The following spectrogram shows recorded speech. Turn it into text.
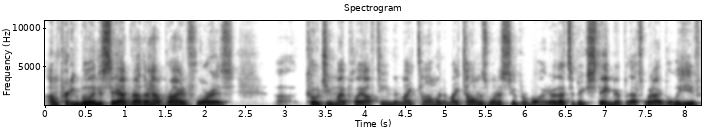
I'm pretty willing to say I'd rather have Brian Flores uh, coaching my playoff team than Mike Tomlin. And Mike Tomlin's won a Super Bowl. I know that's a big statement, but that's what I believe.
